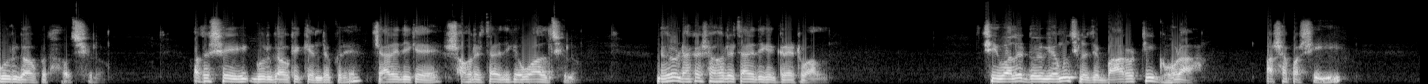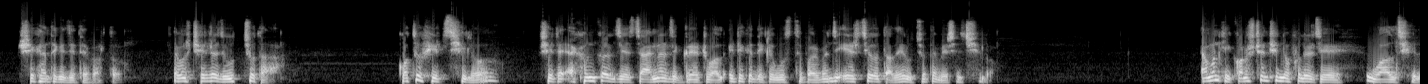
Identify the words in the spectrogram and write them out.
গুরগাঁও কোথাও ছিল। অর্থাৎ সেই গুরগাঁওকে কেন্দ্র করে চারিদিকে, শহরের চারিদিকে ওয়াল ছিল। ধরুন ঢাকা শহরের চারিদিকে গ্রেট ওয়াল। সেই ওয়ালের দৈর্ঘ্য এমন ছিল যে বারোটি ঘোড়া পাশাপাশি সেখান থেকে যেতে পারতো। এবং সেটার যে উচ্চতা, কত ফিট ছিল, সেটা এখনকার যে চায়নার যে গ্রেট ওয়াল এটাকে দেখলে বুঝতে পারবেন যে এর চেয়েও তাদের উচ্চতা বেশি ছিল। এমনকি কনস্ট্যান্টিনোপলের যে ওয়াল ছিল,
